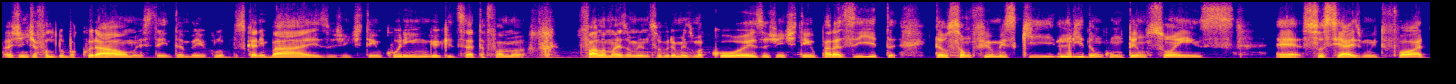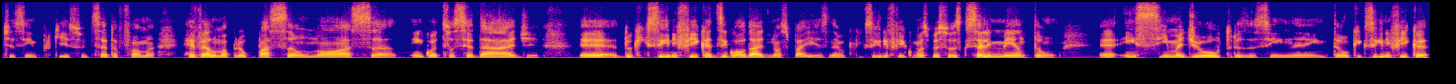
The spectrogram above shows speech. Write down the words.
a gente já falou do Bacurau, mas tem também o Clube dos Canibais, a gente tem o Coringa, que de certa forma fala mais ou menos sobre a mesma coisa, a gente tem o Parasita. Então são filmes que lidam com tensões é, sociais muito forte, assim, porque isso, de certa forma, revela uma preocupação nossa, enquanto sociedade, é, do que, que significa a desigualdade no nosso país, né? O que, que significa umas pessoas que se alimentam é, em cima de outras, assim, né? Então, o que, que significa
